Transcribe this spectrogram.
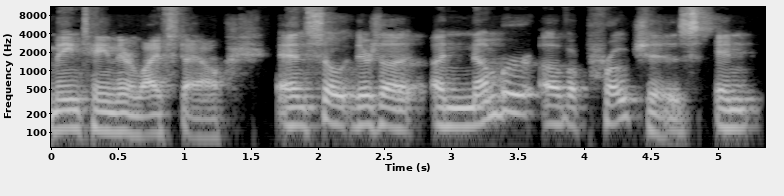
maintain their lifestyle. And so there's a, a number of approaches and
